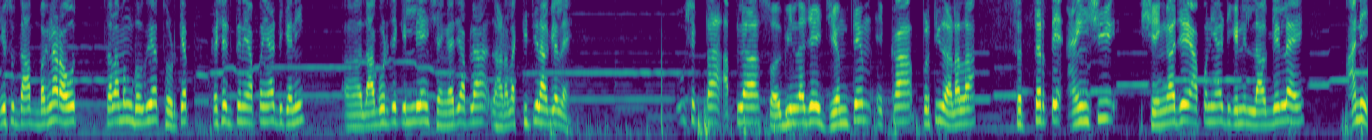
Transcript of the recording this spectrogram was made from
हे सुद्धा आप बघणार आहोत. चला मग बघूया थोडक्यात कशा रीतीने आपण या ठिकाणी लागवडचे किल्ले जे केलेली आपल्या झाडाला किती लागलेलं आहे? होऊ शकता आपल्या सोयाबीनला जे जेमतेम एका प्रति झाडाला सत्तर ते ऐंशी शेंगा जे आपण या ठिकाणी लागलेलं आहे. आणि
